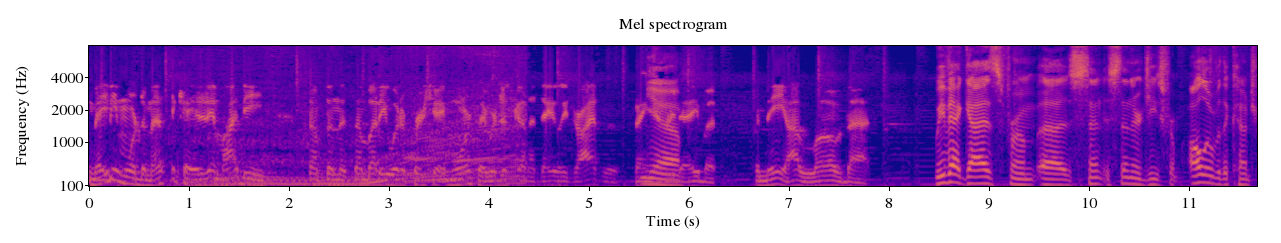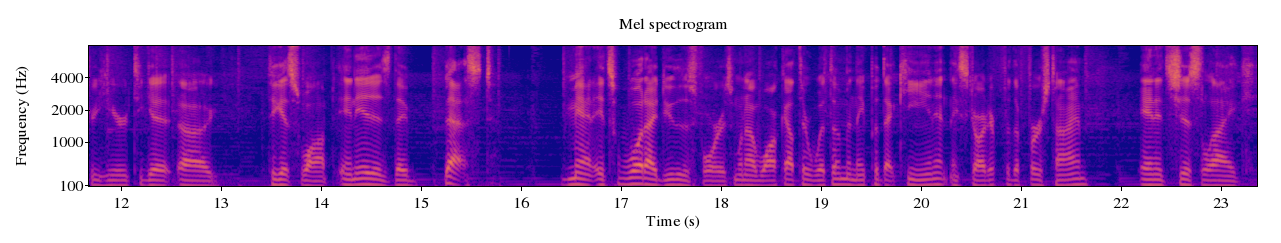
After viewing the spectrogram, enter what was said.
maybe more domesticated. It might be something that somebody would appreciate more if they were just going to daily drive this thing Yeah. every day. But to me, I love that. We've had guys from uh, send from all over the country here to get uh, to get swapped, and it is the best. Man, it's what I do this for. Is when I walk out there with them and they put that key in it and they start it for the first time, and it's just like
